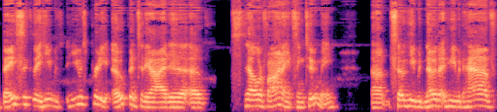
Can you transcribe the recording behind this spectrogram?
Basically, he was he was pretty open to the idea of seller financing to me, um, so he would know that he would have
